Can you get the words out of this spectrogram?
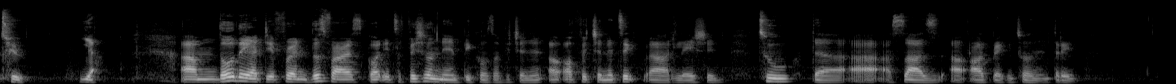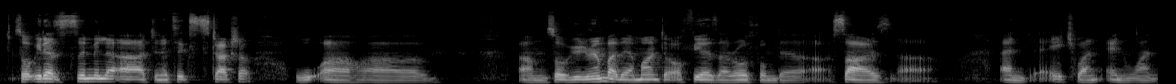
two. Yeah. Um, though they are different, this virus got its official name because of its, gene- of its genetic uh, relation to the uh, SARS uh, outbreak in 2003. So it has similar uh, genetic structure. Uh, um, so you remember the amount of that arose from the uh, SARS and H1N1,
